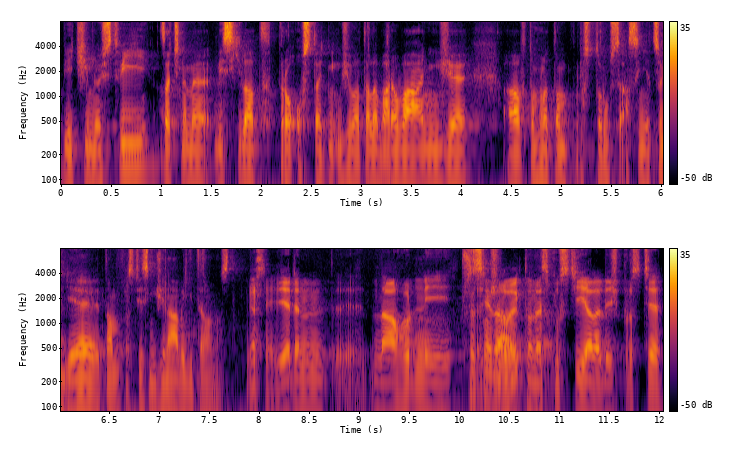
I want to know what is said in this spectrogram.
větší množství, začneme vysílat pro ostatní uživatele varování, že eh, v tomhle prostoru se asi něco děje, je tam prostě snížená viditelnost. Jasně, jeden náhodný Přesně člověk tak. to nespustí, ale když prostě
